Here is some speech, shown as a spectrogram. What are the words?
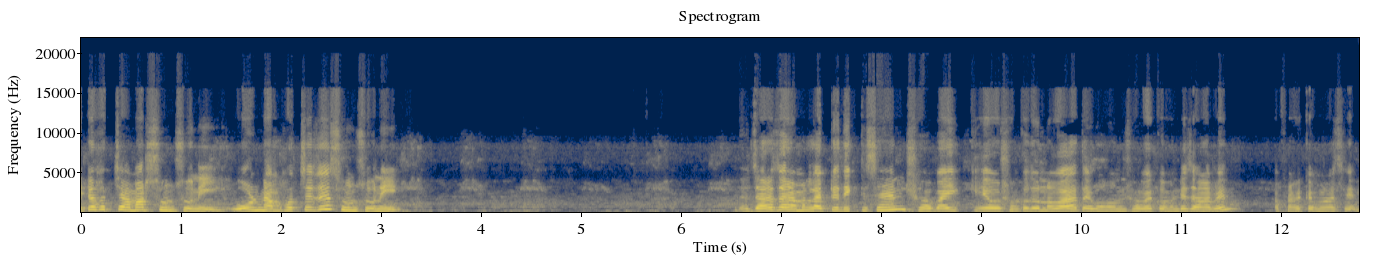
এটা হচ্ছে আমার সুনসুনি ওর নাম হচ্ছে যে সুনসুনি যারা যারা আমার লাইভটা দেখতেছেন, সবাইকে অসংখ্য ধন্যবাদ এবং সবাই কমেন্টে জানাবেন আপনারা কেমন আছেন।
